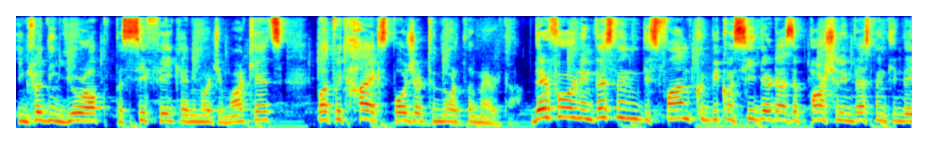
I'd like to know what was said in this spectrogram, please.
including Europe, Pacific and emerging markets, but with high exposure to North America. Therefore, an investment in this fund could be considered as a partial investment in the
